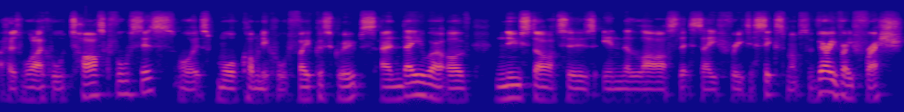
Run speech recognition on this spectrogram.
I suppose what I call task forces, or it's more commonly called focus groups. And they were of new starters in the last, let's say, three to six months, very, very fresh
